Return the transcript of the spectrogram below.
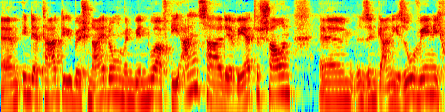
Ähm, in der Tat die Überschneidungen, wenn wir nur auf die Anzahl der Werte schauen, ähm, sind gar nicht so wenig.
